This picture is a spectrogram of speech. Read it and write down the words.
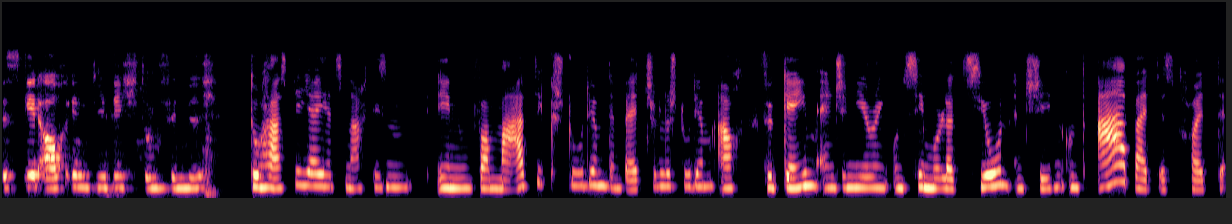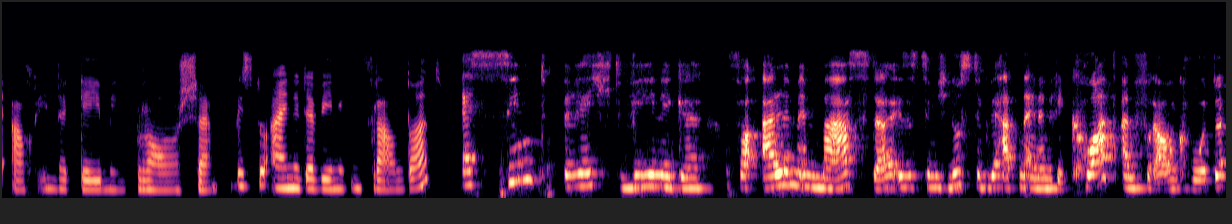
es geht auch in die Richtung, finde ich. Du hast dir ja jetzt nach diesem Informatikstudium, dem Bachelorstudium, auch für Game Engineering und Simulation entschieden und arbeitest heute auch in der Gaming-Branche. Bist du eine der wenigen Frauen dort? Es sind recht wenige. Vor allem im Master ist es ziemlich lustig. Wir hatten einen Rekord an Frauenquote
